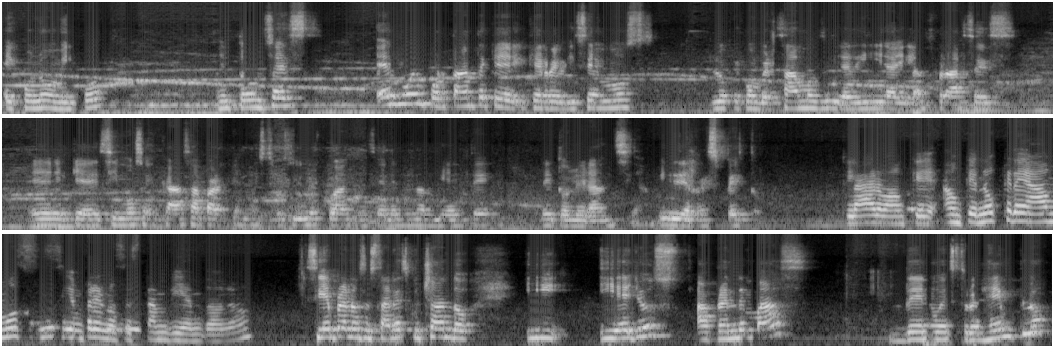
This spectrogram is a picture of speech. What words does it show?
económico. Entonces, es muy importante que, revisemos lo que conversamos día a día y las frases eh, que decimos en casa para que nuestros hijos puedan crecer en un ambiente de tolerancia y de respeto. Claro, aunque, aunque no creamos, siempre nos están viendo, ¿no? Siempre nos están escuchando y, y ellos aprenden más de nuestro ejemplo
